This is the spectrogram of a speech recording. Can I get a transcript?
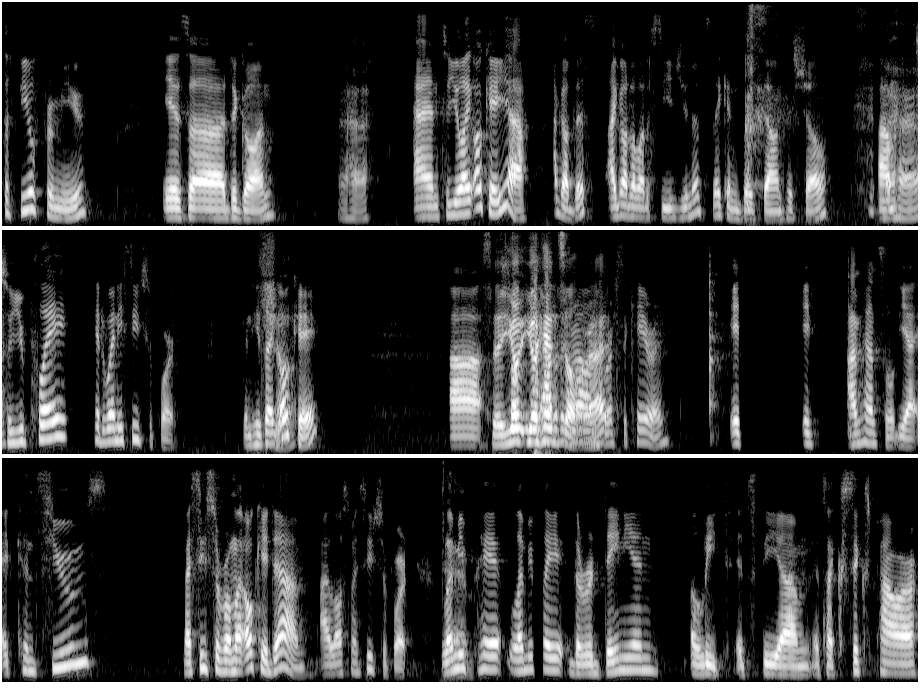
the field from you is uh Dagon. Uh-huh. And so you're like, okay, yeah, I got this. I got a lot of siege units. They can break down his shell. Um, Uh-huh. So you play Kaedweni Siege Support. And he's like, Sure. okay. Uh, So you're- you're out of the Henselt, right? Burst Kayran. It, it, I'm Hansel. Yeah, it consumes my siege support. I'm like, okay, damn, I lost my siege support. Let me play. Let me play the Redanian Elite. It's the um, it's like six power,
